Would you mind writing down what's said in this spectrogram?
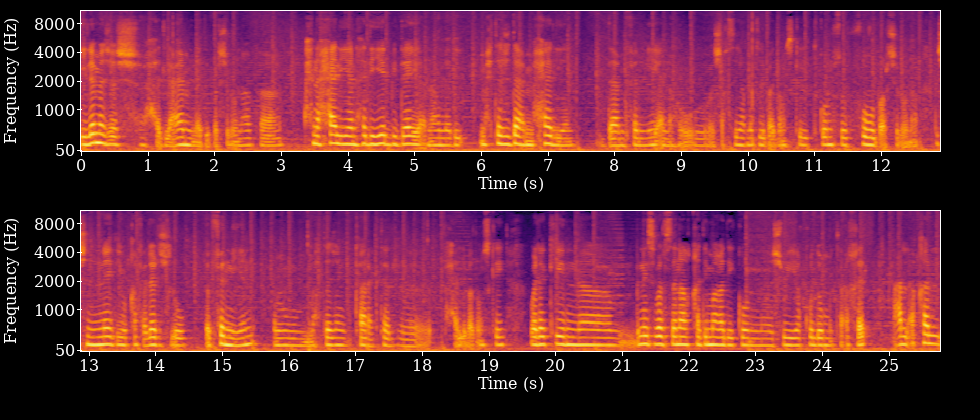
إلا ما جاش هاد العام نادي برشلونة فإحنا حاليا هذه هي البداية أنه النادي محتاج دعم حاليا دعم فني أنه شخصية مثل ليفاندوفسكي تكون في صفوف برشلونة باش النادي يوقف على رجله فنيا محتاجين character آه، بحال ليفاندوفسكي. ولكن آه، بالنسبة للسنة القادمة غادي يكون شوية قدوم متأخر. على الأقل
